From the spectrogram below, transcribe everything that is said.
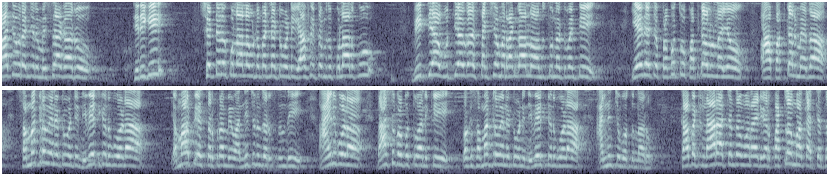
రాజీవ్ రంజన్ మిశ్రా గారు తిరిగి షెడ్యూల్ కులాల్లో ఉండబడినటువంటి యాభై తొమ్మిది కులాలకు విద్య ఉద్యోగ సంక్షేమ రంగాల్లో అందుతున్నటువంటి ఏదైతే ప్రభుత్వ పథకాలు ఉన్నాయో ఆ పథకాల మీద సమగ్రమైనటువంటి నివేదికను కూడా ఎంఆర్పిఎస్ తరఫున మేము అందించడం జరుగుతుంది. ఆయన కూడా రాష్ట్ర ప్రభుత్వానికి ఒక సమగ్రమైనటువంటి నివేదికను కూడా అందించబోతున్నారు. కాబట్టి నారా చంద్రబాబు నాయుడు గారి పట్ల మాకు అత్యంత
